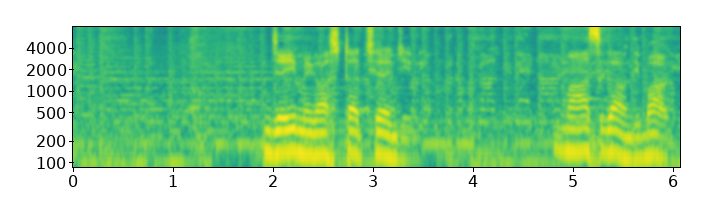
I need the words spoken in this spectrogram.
జై మెగాస్టార్ చిరంజీవి. మాస్గా ఉంది బాగా.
